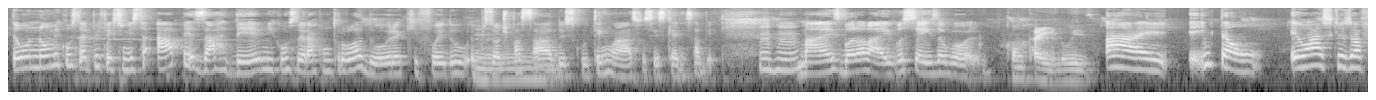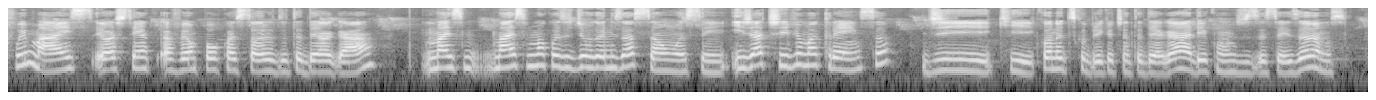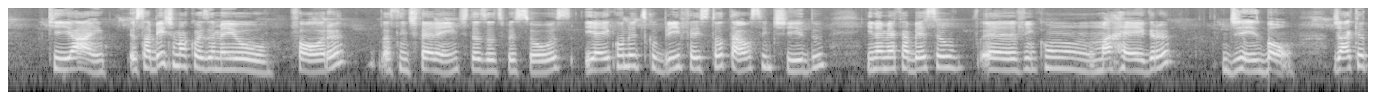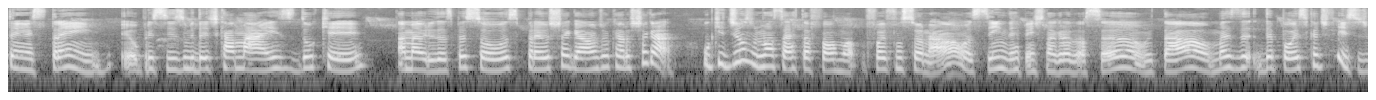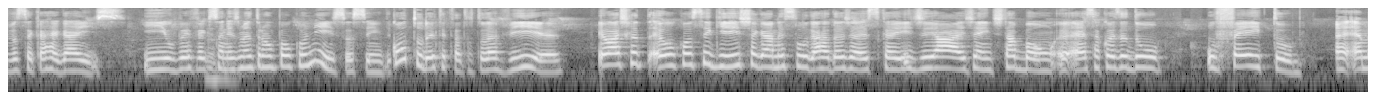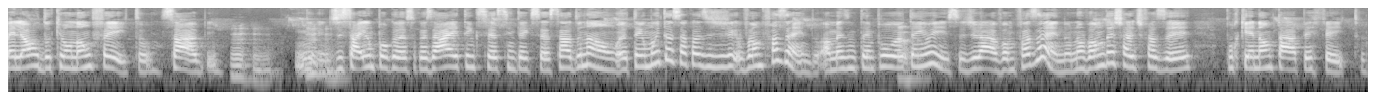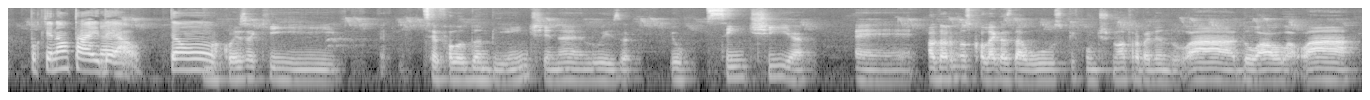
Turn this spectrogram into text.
então eu não me considero perfeccionista, apesar de me considerar controladora, que foi do episódio uhum. passado. Escutem lá se vocês querem saber. Uhum. Mas bora lá, e vocês agora? Conta aí, Luiz. Ai, então, eu acho que eu já fui mais. Eu acho que tem a ver um pouco com a história do TDAH mas mais uma coisa de organização, assim. E já tive uma crença de que quando eu descobri que eu tinha TDAH ali com uns 16 anos, que ah, eu sabia tinha uma coisa meio fora, assim, diferente das outras pessoas. E aí quando eu descobri, fez total sentido. E na minha cabeça eu é, vim com uma regra de, bom, já que eu tenho esse trem, eu preciso me dedicar mais do que a maioria das pessoas para eu chegar onde eu quero chegar. O que de uma certa forma foi funcional, assim, de repente na graduação e tal, mas depois fica difícil de você carregar isso. E o perfeccionismo uhum. entrou um pouco nisso, assim. Contudo, entretanto, todavia, eu acho que eu consegui chegar nesse lugar da Jéssica aí de, ai, ah, gente, tá bom. Essa coisa do o feito é, é, melhor do que o não feito, sabe? Uhum. Uhum. De sair um pouco dessa coisa, ai, tem que ser assim, tem que ser assado. Não, eu tenho muito essa coisa de vamos fazendo. Ao mesmo tempo, eu uhum. tenho isso, de ah, vamos fazendo. Não vamos deixar de fazer porque não tá perfeito, porque não tá ideal. É. Então. Uma coisa que você falou do ambiente, né, Luísa? Eu sentia. É, adoro meus colegas da USP, continuar trabalhando lá, dou aula lá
